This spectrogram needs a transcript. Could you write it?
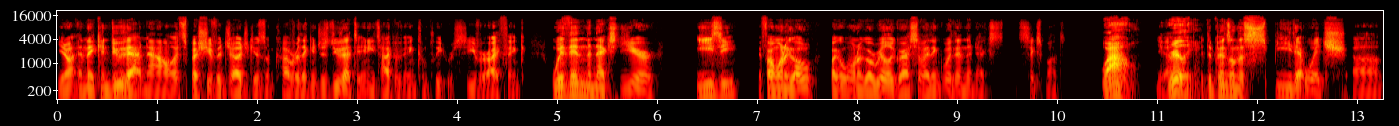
you know, and they can do that now, especially if a judge gives them cover. They can just do that to any type of incomplete receiver. I think within the next year, easy. If I want to go, if I want to go real aggressive, I think within the next six months. Wow. Yeah. Really? It depends on the speed at which um,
